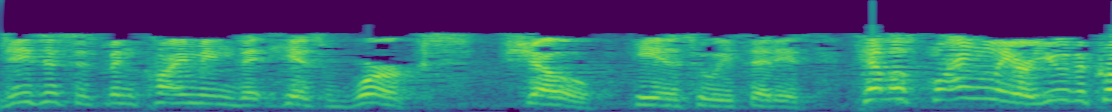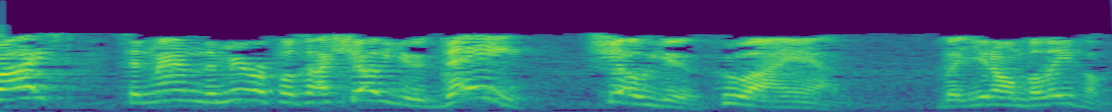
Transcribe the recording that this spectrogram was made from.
Jesus has been claiming that his works show he is who he said he is. Tell us plainly, are you the Christ? He said, man, the miracles I show you, they show you who I am. But you don't believe them.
